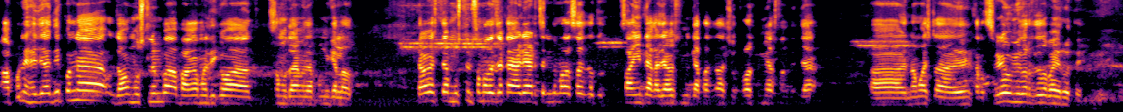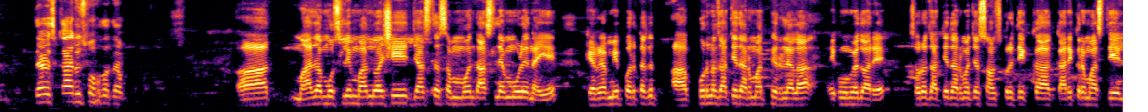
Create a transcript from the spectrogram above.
आपण ह्याच्या आधी पण जेव्हा मुस्लिम भागामध्ये किंवा समुदायामध्ये आपण गेलो त्यावेळेस त्या मुस्लिम समाजाच्या काय अडीअडचणी तुम्हाला सांग- सांगितल्या का? ज्यावेळेस तुम्ही आता का शुक्रवार तुम्ही असताना अं, नमाज हे सगळे उमेदवार त्याच्या बाहेर होते. त्यावेळेस काय रिस्पॉन्स होता त्या? माझा मुस्लिम बांधवाशी जास्त संबंध असल्यामुळे नाहीये. कारण मी परत पूर्ण जाती धर्मात फिरलेला एक उमेदवार आहे. सर्व जाती धर्माच्या सांस्कृतिक का- कार्यक्रम असतील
